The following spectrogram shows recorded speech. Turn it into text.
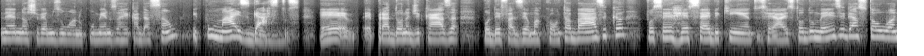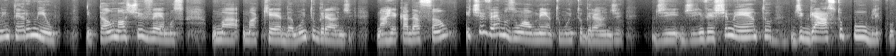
né, nós tivemos um ano com menos arrecadação e com mais gastos. É, é para a dona de casa poder fazer uma conta básica, você recebe 500 reais todo mês e gastou o ano inteiro mil. Então, nós tivemos uma, uma queda muito grande na arrecadação e tivemos um aumento muito grande de, de investimento, de gasto público,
